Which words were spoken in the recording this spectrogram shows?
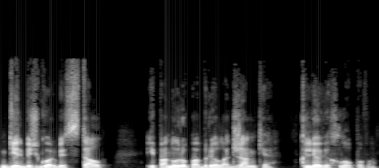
Гельбич Горбис встал и понуро побрел от Жанки к Леве Хлопову.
